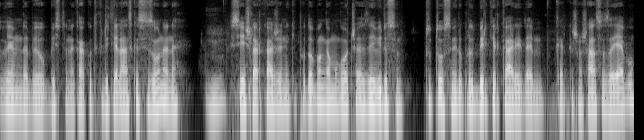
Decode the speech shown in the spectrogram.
vem, da je bil v bistvu nekako odkritje lanske sezone. Ne? Mm. Sešljar kaže nekaj podobnega, mogoče. Zdaj videl sem tudi to, sem videl proti Birkirkari, da je kar kakšno šanso za jebu.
